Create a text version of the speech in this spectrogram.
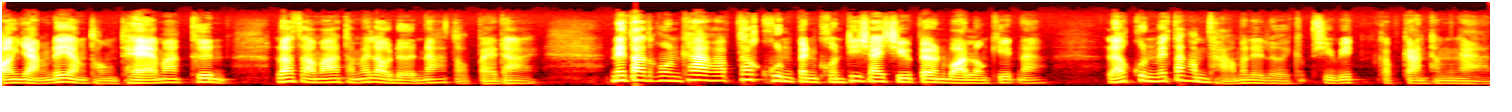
บางอย่างได้อย่างถ่องแท้มากขึ้น แล้วสามารถทำให้เราเดินหน้าต่อไปได้ ในตามตรงกันข้าครับ ถ้าคุณเป็นคนที่ใช้ชีวิตไปวันๆลองคิดนะ แล้วคุณไม่ตั้งคำถามอะไรเลยกับชีวิตกับการทำงาน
